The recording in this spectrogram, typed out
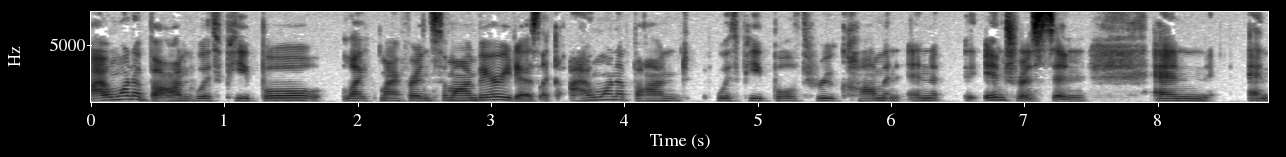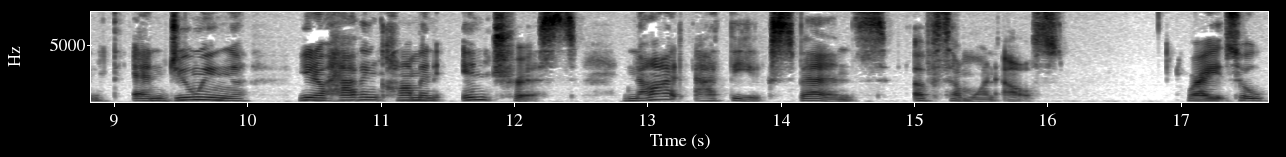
I want to bond with people like my friend Simone Berry does. Like I want to bond with people through common in- interests and and and and doing you know having common interests not at the expense of someone else right? So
